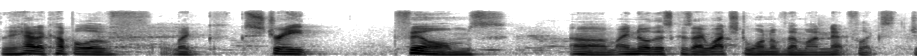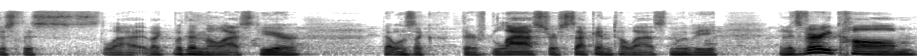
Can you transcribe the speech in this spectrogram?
they had a couple of like straight films. Um, I know this because I watched one of them on Netflix just this la- like within the last year. That was like their last or second to last movie, and it's very calm.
